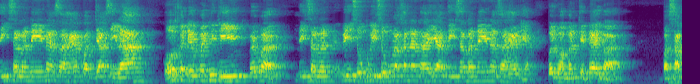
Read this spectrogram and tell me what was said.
ติสรเนนาสหปัญจศีลาโอ้ก็เดี๋ยวไปพิธีแปลว่าติสรวิสุงวิสุงลัคนาทายาติสรเนนาสหเนี่ยเปิ้นว่ามันจะได้บ่าประซับ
